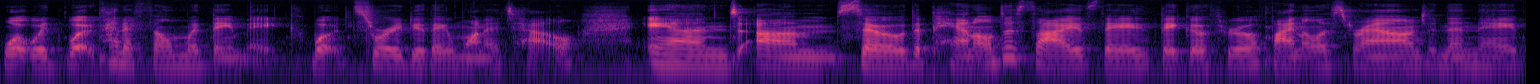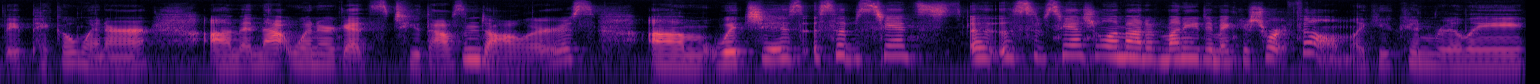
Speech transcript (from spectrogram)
What would what kind of film would they make? What story do they want to tell? And um, so the panel decides. They they go through a finalist round and then they they pick a winner, um, and that winner gets two thousand dollars, which is a, a substantial amount of money to make a short film. Like you can really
